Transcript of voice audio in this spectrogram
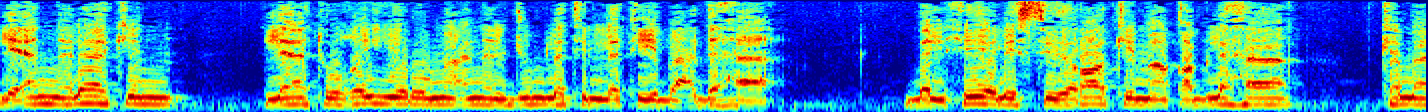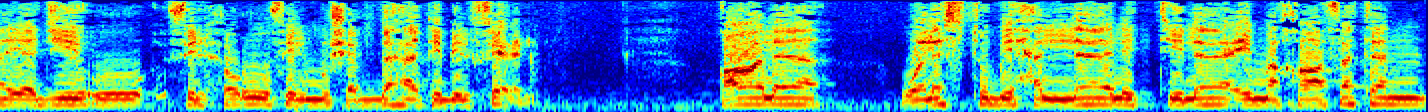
لأن لكن لا تغير معنى الجملة التي بعدها بل هي لاستدراك ما قبلها كما يجيء في الحروف المشبهة بالفعل. قال ولست بحلال التلاع مخافة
